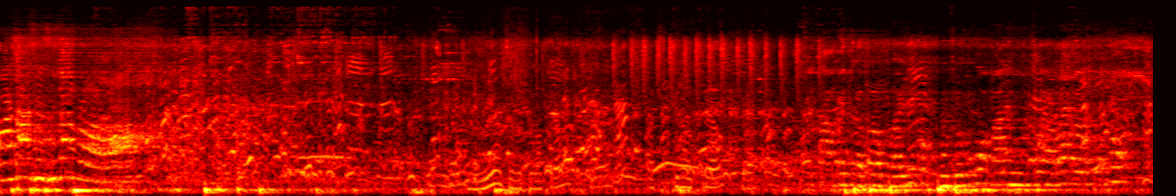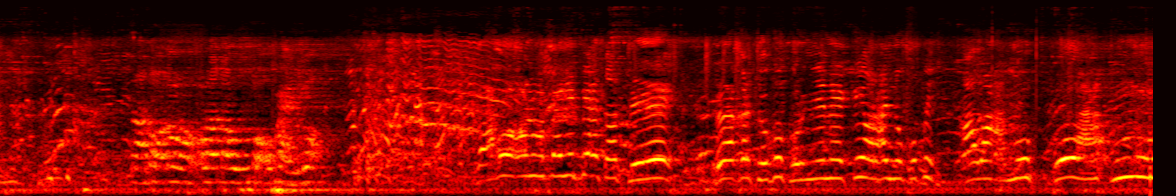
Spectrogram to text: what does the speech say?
Masa susunya melorot. Iya, coba-coba keren. Aja kira-kira keren. Sampai gagal bayi kok bojomu kok malah melek ngono. Ora tau ora tau kok openi kok. Lah kok ono openi piye to, Dik? Lah kerjaku gur ngene iki ora nyukupi awakmu, awakmu.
